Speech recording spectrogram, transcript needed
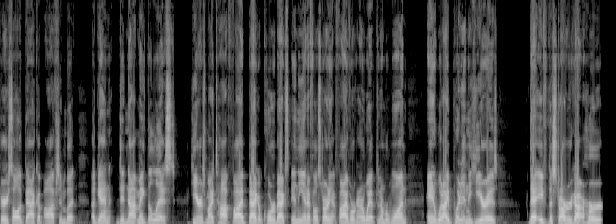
Very solid backup option, but again, did not make the list. Here's my top five backup quarterbacks in the NFL, starting at five, working our way up to number one. And what I put into here is that if the starter got hurt,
